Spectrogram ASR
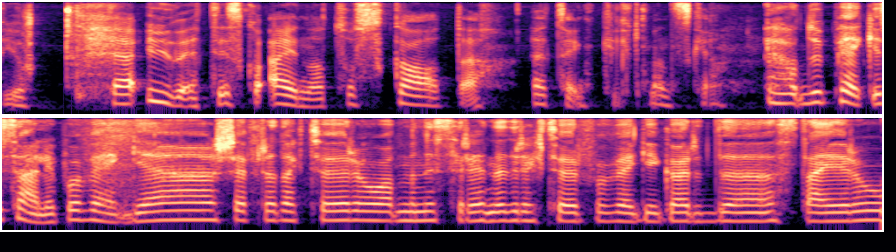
Det er uetisk og egnet til å skade et enkeltmenneske. Ja, du peker særlig på VG, sjefredaktør og administrerende direktør for VG Gard Steiro.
